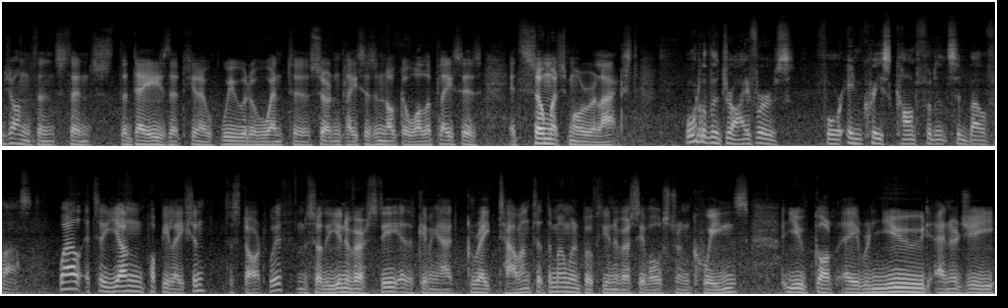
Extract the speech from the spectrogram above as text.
John, since, since the days that you know we would have went to certain places and not go other places. It's so much more relaxed. What are the drivers for increased confidence in Belfast? Well, it's a young population to start with. Um, so the university is giving out great talent at the moment, both the University of Ulster and Queen's. You've got a renewed energy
